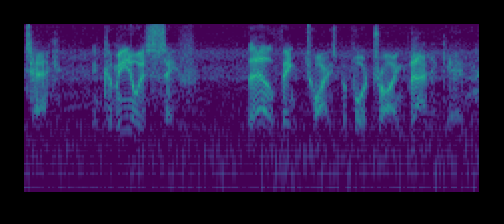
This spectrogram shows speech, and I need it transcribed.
Attack, and Kamino is safe. They'll think twice before trying that again.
